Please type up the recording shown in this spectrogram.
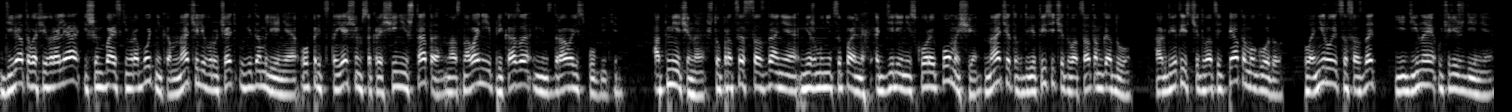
9 февраля ишимбайским работникам начали вручать уведомления о предстоящем сокращении штата на основании приказа Минздрава Республики. Отмечено, что процесс создания межмуниципальных отделений скорой помощи начат в 2020 году, а к 2025 году планируется создать единое учреждение.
